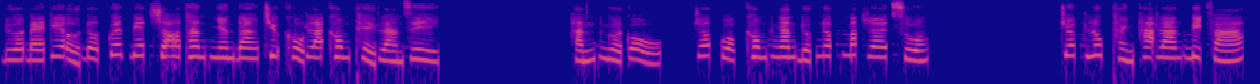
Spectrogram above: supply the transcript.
Đứa bé kia ở đột quyết biết rõ thân nhân đang chịu khổ lại không thể làm gì. Hắn ngửa cổ, rốt cuộc không ngăn được nước mắt rơi xuống. Trước lúc thành Hạ Lan bị phá,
